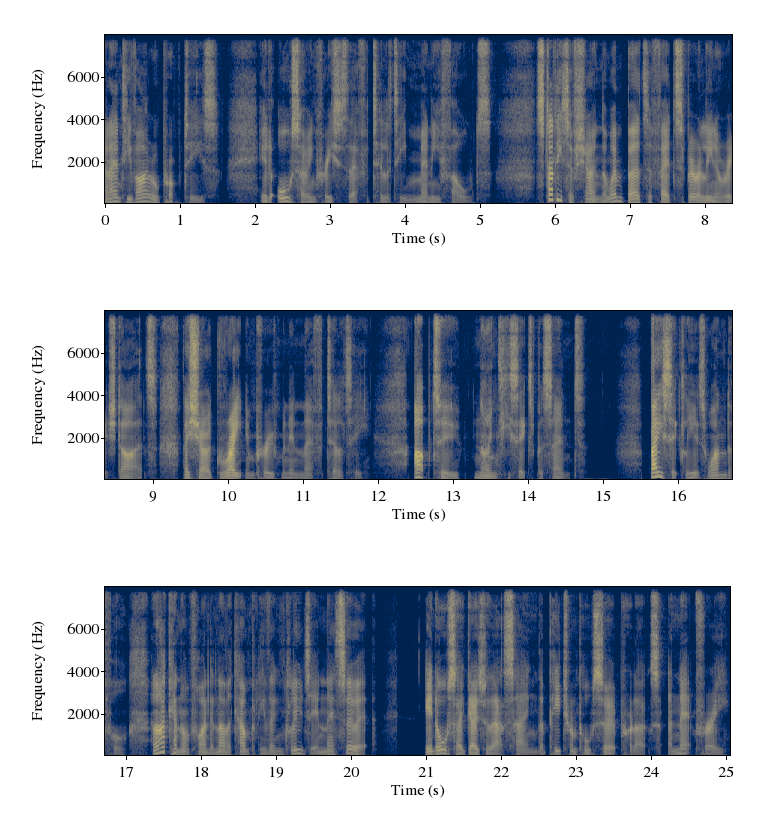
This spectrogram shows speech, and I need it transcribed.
and antiviral properties. It also increases their fertility many folds. Studies have shown that when birds are fed spirulina rich diets, they show a great improvement in their fertility up to 96%. Basically, it's wonderful, and I cannot find another company that includes it in their suet. It also goes without saying that Peter and Paul suet products are net free,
